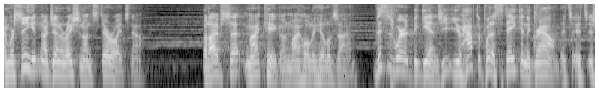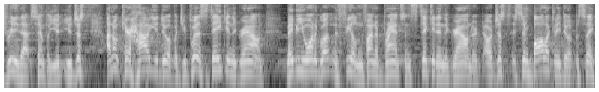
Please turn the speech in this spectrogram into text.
And we're seeing it in our generation on steroids now. But I've set my king on my holy hill of Zion. This is where it begins. You, you have to put a stake in the ground. It's, it's, it's really that simple. You, you just, I don't care how you do it, but you put a stake in the ground Maybe you want to go out in the field and find a branch and stick it in the ground or, or just symbolically do it, but say,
